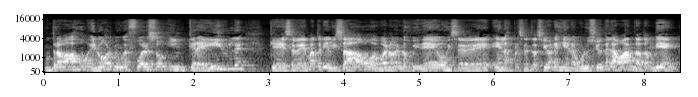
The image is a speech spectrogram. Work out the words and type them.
Un trabajo enorme, un esfuerzo increíble que se ve materializado bueno, en los videos y se ve en las presentaciones y en la evolución de la banda también.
